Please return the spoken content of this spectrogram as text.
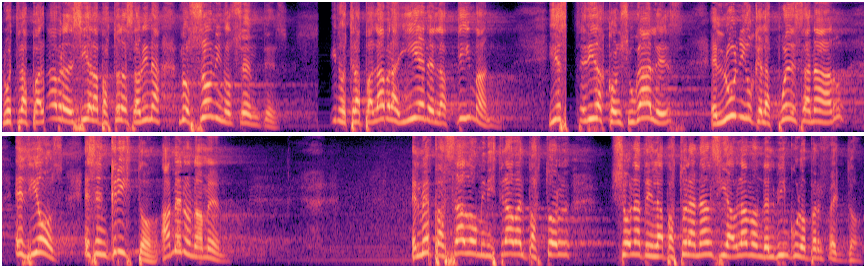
nuestras palabras, decía la pastora Sabrina, no son inocentes. Y nuestras palabras hieren, lastiman. Y esas heridas conyugales, el único que las puede sanar es Dios, es en Cristo. Amén o no amén. El mes pasado ministraba el pastor Jonathan y la pastora Nancy hablaban del vínculo perfecto.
